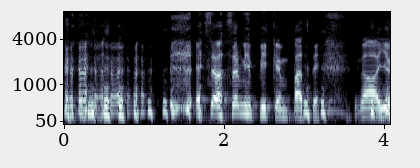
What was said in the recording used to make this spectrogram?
Ese va a ser mi pique empate. No, yo,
